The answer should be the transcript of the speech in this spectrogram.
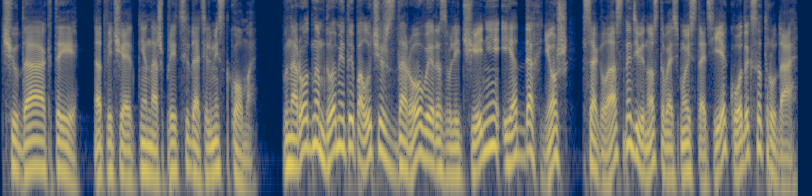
«Чудак ты», — отвечает мне наш председатель месткома. В Народном доме ты получишь здоровые развлечения и отдохнешь, согласно 98 статье Кодекса труда.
